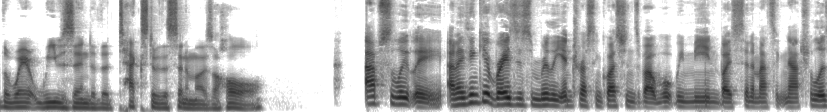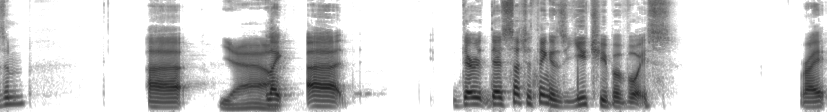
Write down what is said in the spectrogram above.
the way it weaves into the text of the cinema as a whole. Absolutely and i think it raises some really interesting questions about what we mean by cinematic naturalism. Uh yeah. like uh there there's such a thing as youtuber voice right?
